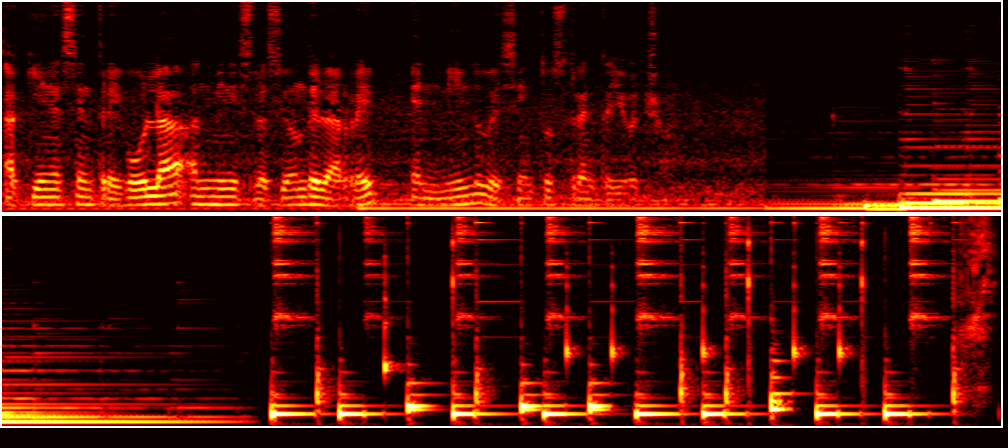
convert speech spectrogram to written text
a quienes se entregó la administración de la red en 1938.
